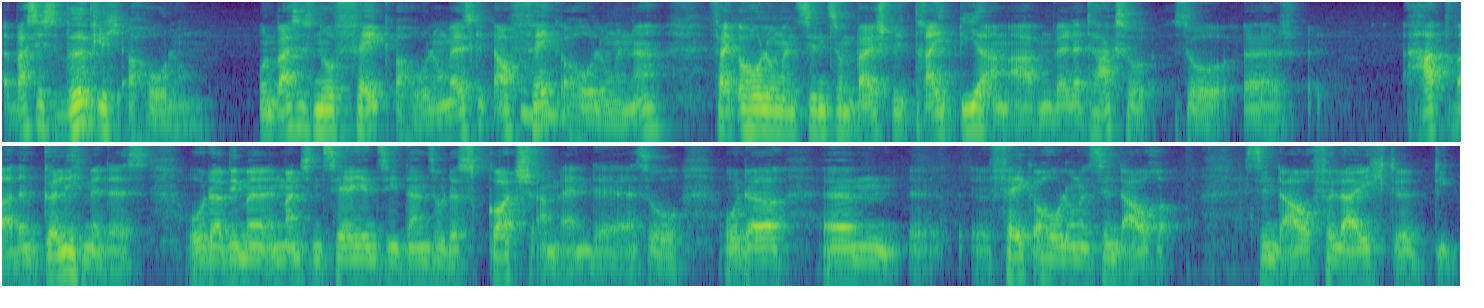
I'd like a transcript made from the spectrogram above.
was ist wirklich Erholung? Und was ist nur Fake-Erholung? Weil es gibt auch mhm. Fake-Erholungen. Ne? Fake-Erholungen sind zum Beispiel drei Bier am Abend, weil der Tag so, so äh, hart war, dann gönne ich mir das. Oder wie man in manchen Serien sieht, dann so das Scotch am Ende. Also, oder ähm, äh, Fake-Erholungen sind auch, sind auch vielleicht, äh, die,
